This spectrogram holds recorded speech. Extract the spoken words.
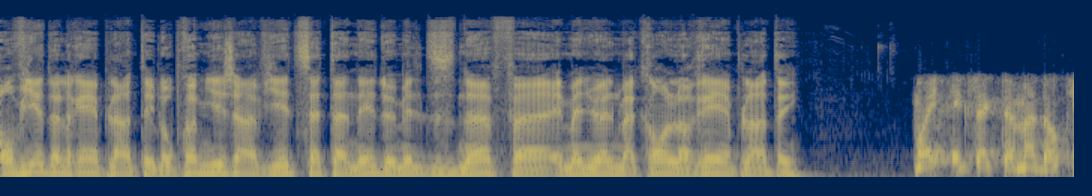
on vient de le réimplanter. au 1er janvier de cette année 2019, Emmanuel Macron l'a réimplanté. Oui, exactement. Donc,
